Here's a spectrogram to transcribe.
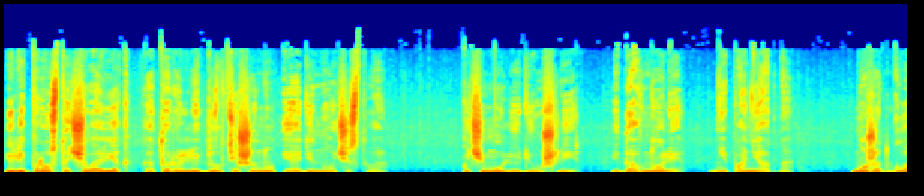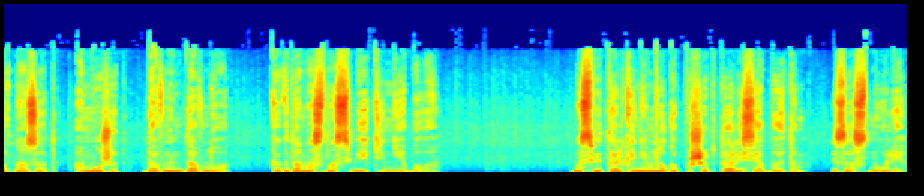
или просто человек, который любил тишину и одиночество. Почему люди ушли? И давно ли? Непонятно. Может, год назад, а может, давным-давно, когда нас на свете не было. Мы с Виталькой немного пошептались об этом и заснули.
